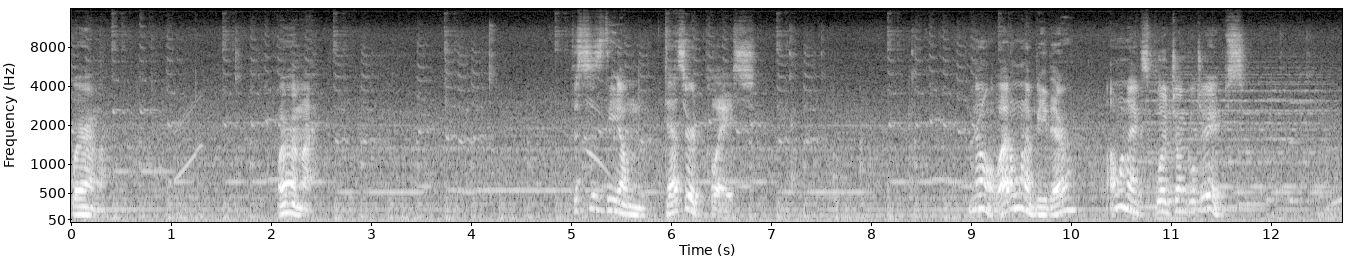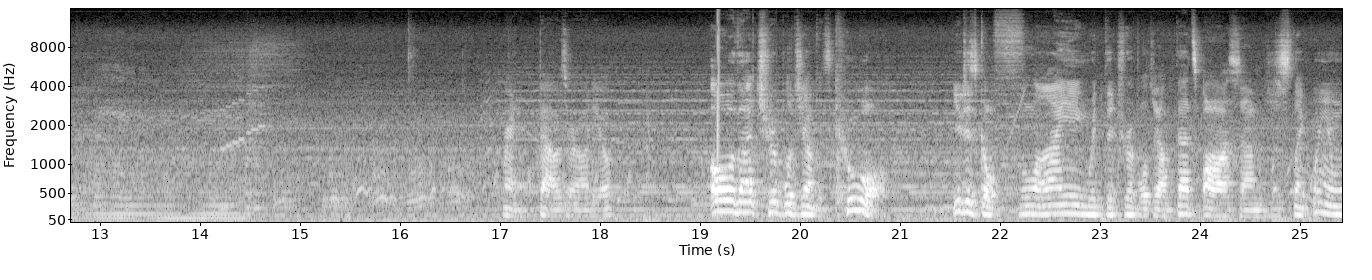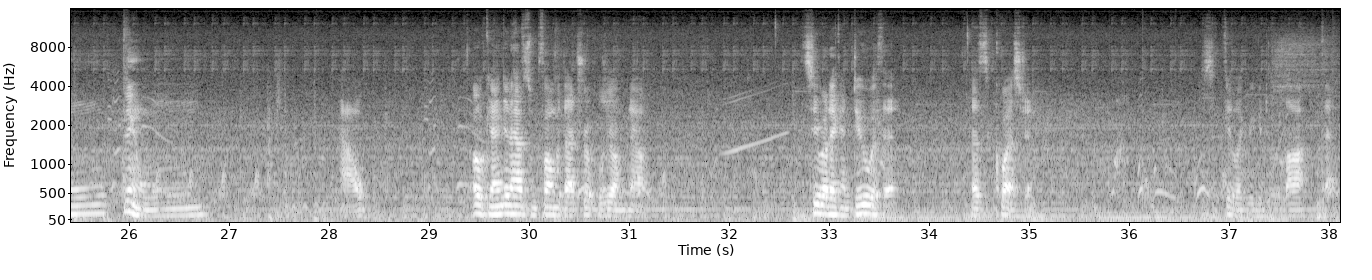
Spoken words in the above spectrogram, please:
Where am I? Where am I? This is the, um, desert place. No, I don't want to be there. I want to explore Jungle Japes. Bowser audio. Oh, that triple jump is cool. You just go flying with the triple jump. That's awesome. Just like, ow. Okay, I'm gonna have some fun with that triple jump now. Let's See what I can do with it. That's the question. I feel like we could do a lot with that.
